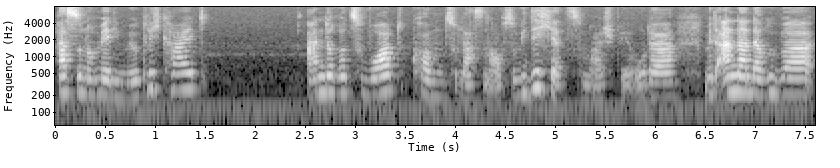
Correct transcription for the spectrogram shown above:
hast du noch mehr die Möglichkeit, andere zu Wort kommen zu lassen, auch so wie dich jetzt zum Beispiel. Oder mit anderen darüber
